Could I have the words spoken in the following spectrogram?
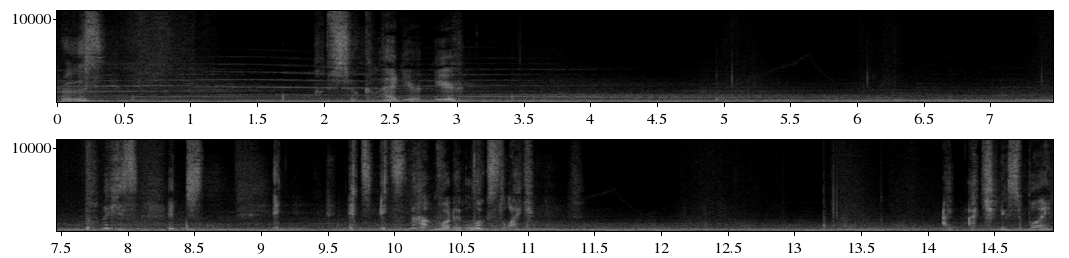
Bruce? I'm so glad you're here. Please, it just, it, it's, it's not what it looks like. Can explain.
